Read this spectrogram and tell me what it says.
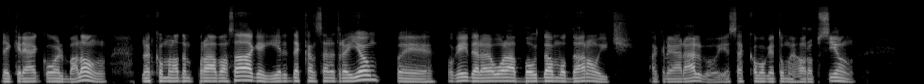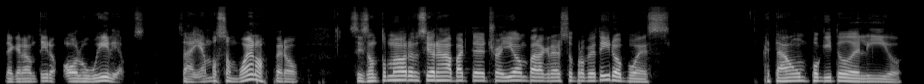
de crear con el balón. No es como la temporada pasada que quieres descansar a Trey Young, pues, ok, darle la bola a Bogdan Bogdanovich a crear algo. Y esa es como que tu mejor opción de crear un tiro. O Williams. O sea, y ambos son buenos, pero si son tus mejores opciones aparte de Trey Young para crear su propio tiro, pues está un poquito de lío.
